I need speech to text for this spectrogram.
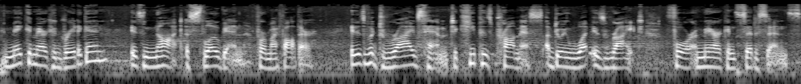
Make America Great Again is not a slogan for my father. It is what drives him to keep his promise of doing what is right for American citizens.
